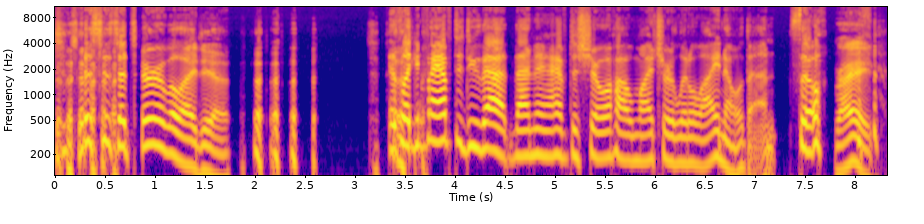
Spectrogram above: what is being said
this is a terrible idea. It's like if i have to do that then i have to show how much or little i know then so Right.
